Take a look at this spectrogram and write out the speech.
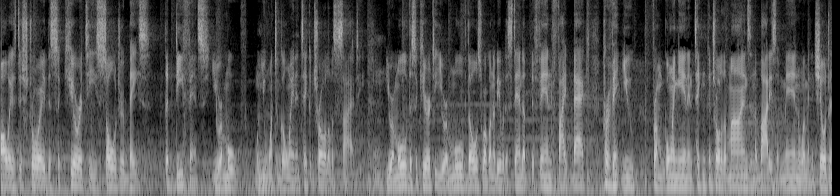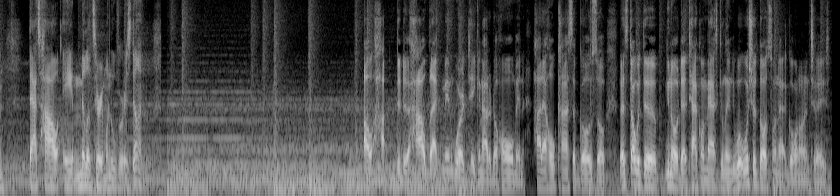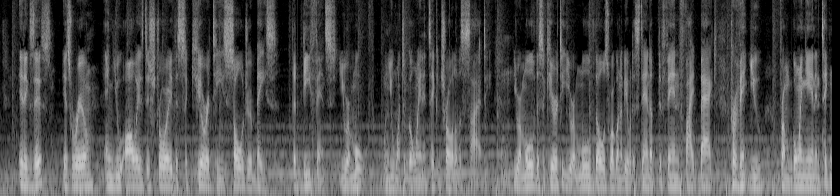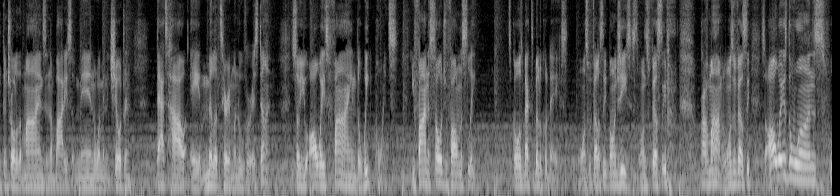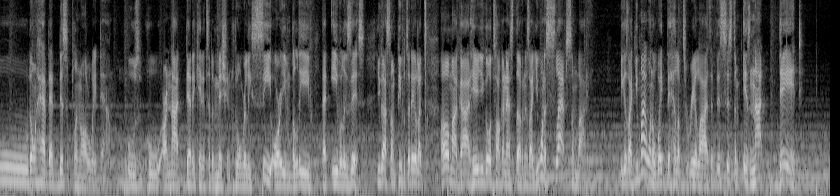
always destroy the security soldier base, the defense you remove when you want to go in and take control of a society. Mm. You remove the security, you remove those who are going to be able to stand up, defend, fight back, prevent you from going in and taking control of the minds and the bodies of men, women, and children. That's how a military maneuver is done. how, how the, how black men were taken out of the home and how that whole concept goes. So let's start with the you know the attack on masculinity. What, what's your thoughts on that going on in today's? It exists. It's real, and you always destroy the security soldier base, the defense you remove when you want to go in and take control of a society. Mm. You remove the security, you remove those who are going to be able to stand up, defend, fight back, prevent you from going in and taking control of the minds and the bodies of men, women, and children that's how a military maneuver is done. So you always find the weak points. You find the soldier falling asleep. This goes back to biblical days. The ones who fell asleep on Jesus, the ones who fell asleep, Prophet Muhammad, the ones who fell asleep. It's always the ones who don't have that discipline all the way down, who's who are not dedicated to the mission, who don't really see or even believe that evil exists. You got some people today who are like, oh my God, here you go talking that stuff. And it's like you want to slap somebody. Because like you might want to wake the hell up to realize that this system is not dead.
